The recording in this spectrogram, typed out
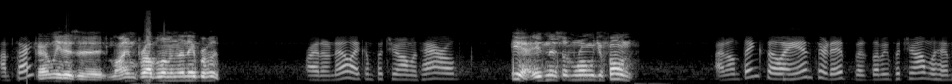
I'm sorry? Apparently there's a line problem in the neighborhood. I don't know. I can put you on with Harold. Yeah, isn't there something wrong with your phone? I don't think so. I answered it, but let me put you on with him.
